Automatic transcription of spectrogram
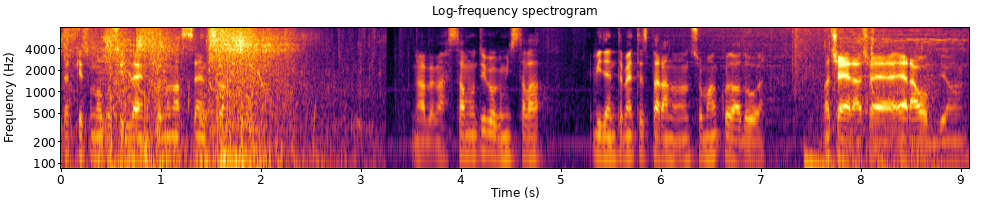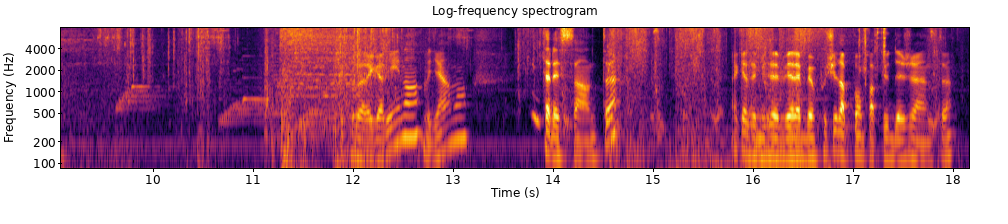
perché sono così lento, non ha senso. Vabbè, ma stava un tipo che mi stava evidentemente sparando, non so manco da dove. Ma c'era, cioè, era ovvio. Piccolo regalino, vediamo. Interessante. Anche se mi servirebbe un fucile a pompa più decente.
